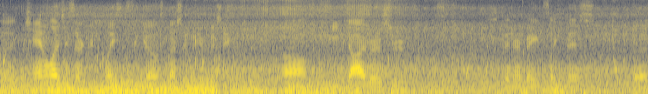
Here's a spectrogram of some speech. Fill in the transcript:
the channel edges are good places to go, especially when you're fishing um, deep divers or spinner baits like this. Because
